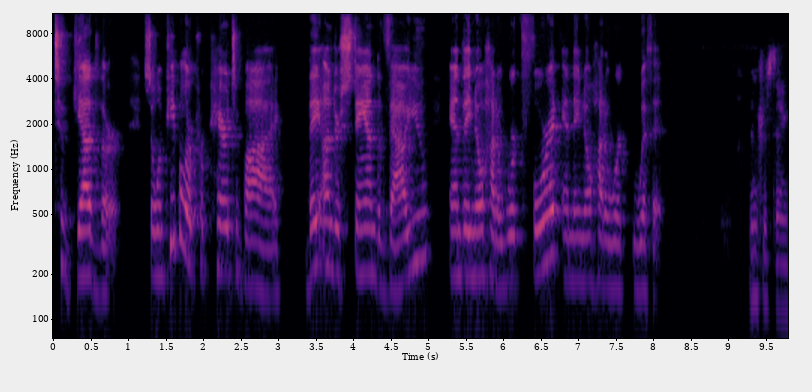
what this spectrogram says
together? So when people are prepared to buy, they understand the value and they know how to work for it and they know how to work with it. Interesting.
